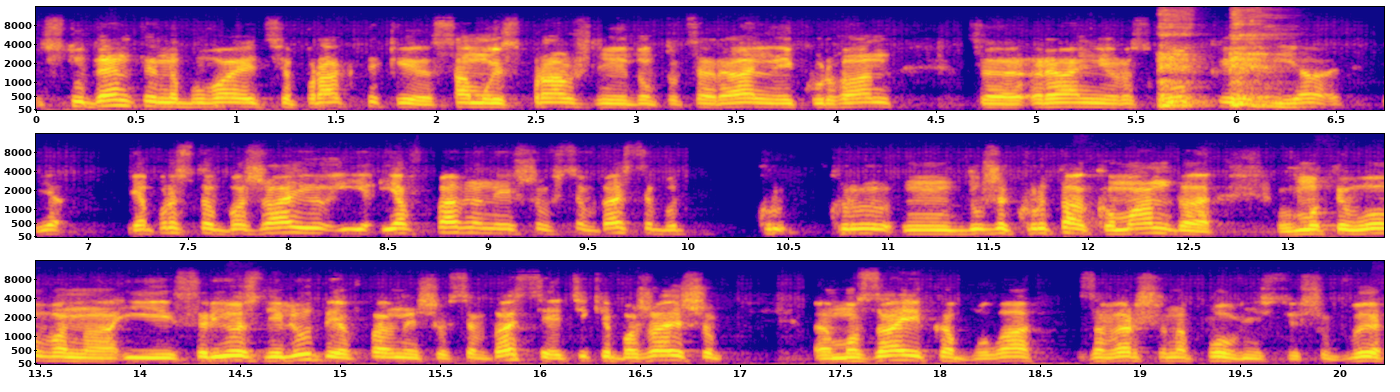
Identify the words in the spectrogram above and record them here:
студенти набуваються практики самої справжньої, тобто це реальний курган, це реальні розкопки. І я, я, я просто бажаю, і я впевнений, що все вдасться, бо кру, дуже крута команда, вмотивована і серйозні люди. Я впевнений, що все вдасться. Я тільки бажаю, щоб е, мозаїка була завершена повністю, щоб ви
